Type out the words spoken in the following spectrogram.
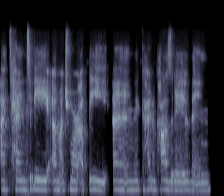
I tend to be a much more upbeat and kind of positive and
